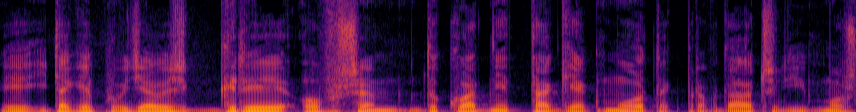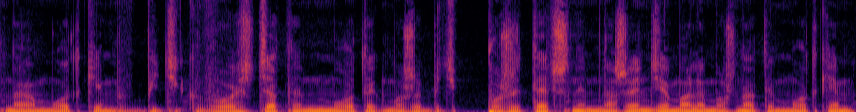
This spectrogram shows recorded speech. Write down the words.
I tak jak powiedziałeś, gry owszem, dokładnie tak jak młotek, prawda? Czyli można młotkiem wbić gwoździa, ten młotek może być pożytecznym narzędziem, ale można tym młotkiem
